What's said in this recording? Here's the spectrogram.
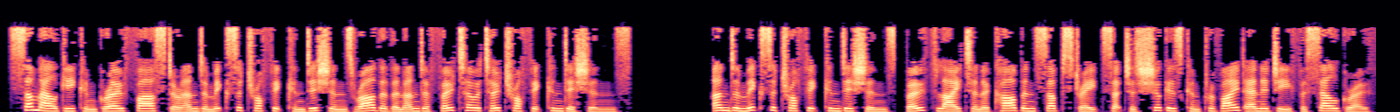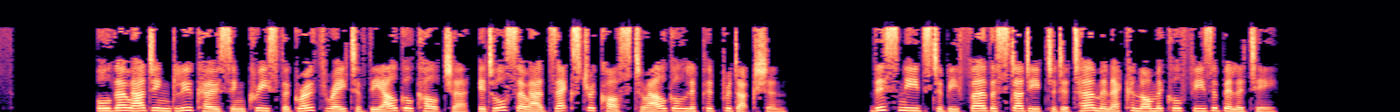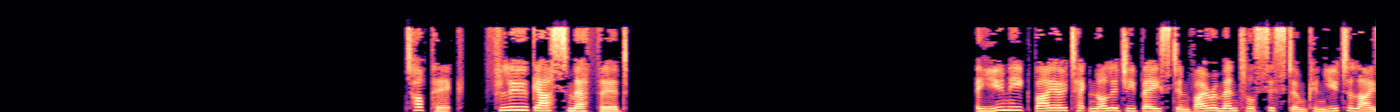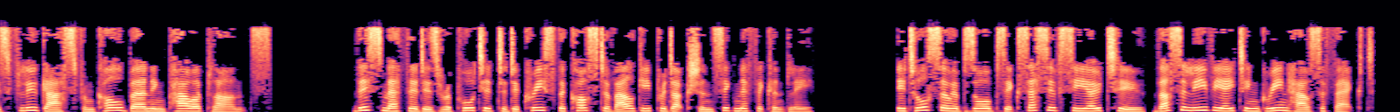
Some algae can grow faster under mixotrophic conditions rather than under photoautotrophic conditions. Under mixotrophic conditions, both light and a carbon substrate such as sugars can provide energy for cell growth. Although adding glucose increase the growth rate of the algal culture, it also adds extra cost to algal lipid production. This needs to be further studied to determine economical feasibility. Topic: Flue gas method. A unique biotechnology-based environmental system can utilize flue gas from coal-burning power plants. This method is reported to decrease the cost of algae production significantly. It also absorbs excessive CO2, thus alleviating greenhouse effect.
